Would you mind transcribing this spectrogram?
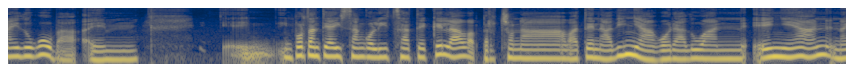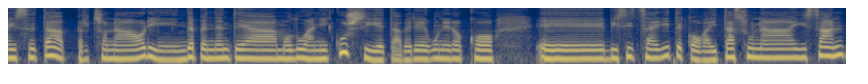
nahi dugu, ba, em, importantea izango litzatekela ba, pertsona baten adina gora duan einean, naiz eta pertsona hori independentea moduan ikusi eta bere eguneroko e, bizitza egiteko gaitasuna izan,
